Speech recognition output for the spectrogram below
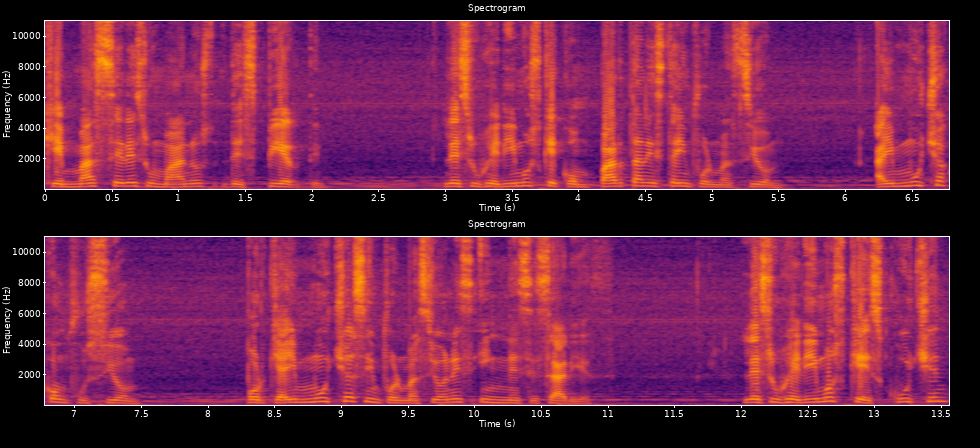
que más seres humanos despierten. Les sugerimos que compartan esta información. Hay mucha confusión, porque hay muchas informaciones innecesarias. Les sugerimos que escuchen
